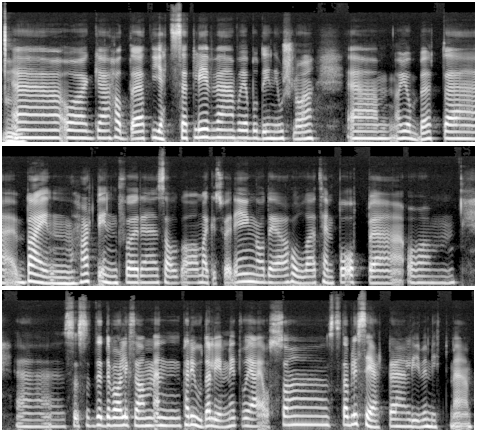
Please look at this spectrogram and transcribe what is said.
Mm. Eh, og hadde et jetset-liv eh, hvor jeg bodde inne i Oslo eh, og jobbet eh, beinhardt innenfor eh, salg og markedsføring og det å holde tempoet oppe og eh, Så, så det, det, var liksom en periode av livet mitt hvor jeg også stabiliserte livet mitt med,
